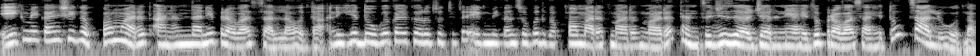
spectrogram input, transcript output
एकमेकांशी गप्पा मारत आनंदाने प्रवास चालला होता. आणि हे दोघं काय करत होते तर एकमेकांसोबत गप्पा मारत मारत मारत त्यांचं जी जर्नी आहे जो प्रवास आहे तो चालू होता.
